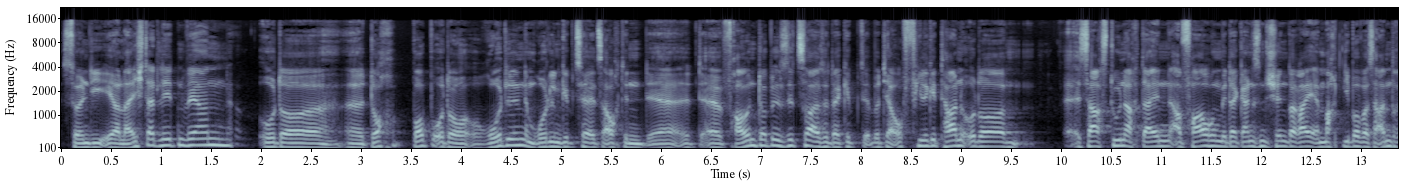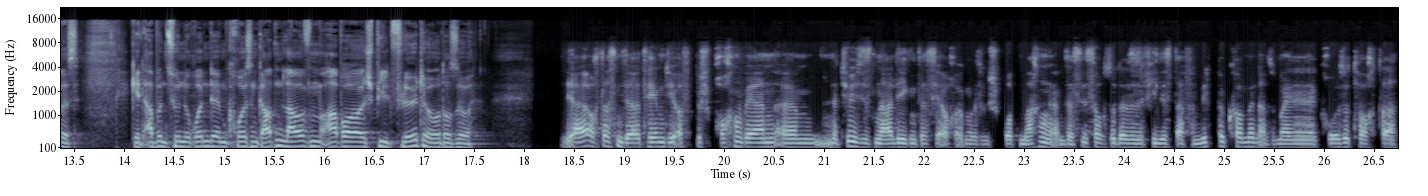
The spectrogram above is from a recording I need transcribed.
Sollen die eher Leichtathleten werden oder äh, doch Bob oder Rodeln? Im Rodeln gibt's ja jetzt auch den äh, äh, Frauendoppelsitzer, also da gibt, wird ja auch viel getan. Oder äh, sagst du nach deinen Erfahrungen mit der ganzen Schinderei, er macht lieber was anderes? Geht ab und zu eine Runde im großen Garten laufen, aber spielt Flöte oder so? Ja, auch das sind ja Themen, die oft besprochen werden. Ähm, natürlich ist es naheliegend, dass sie auch irgendwas im Sport machen. Das ist auch so, dass sie vieles davon mitbekommen. Also meine große Tochter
